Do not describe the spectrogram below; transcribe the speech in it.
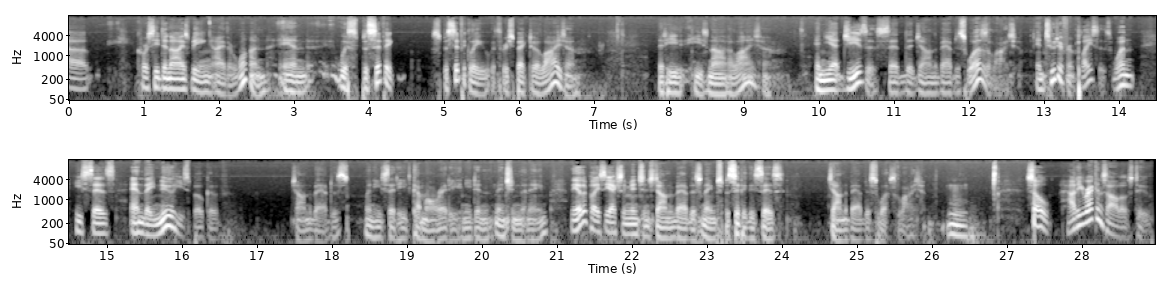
uh, of course he denies being either one. And with specific, specifically with respect to Elijah, that he he's not Elijah. And yet Jesus said that John the Baptist was Elijah in two different places. One he says, and they knew he spoke of John the Baptist when he said he'd come already, and he didn't mention the name. The other place he actually mentions John the Baptist's name specifically says John the Baptist was Elijah. Mm. So how do you reconcile those two?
